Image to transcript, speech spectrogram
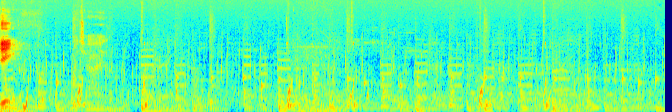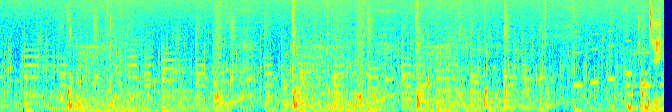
ยิง ไม่ใช่ ยิง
